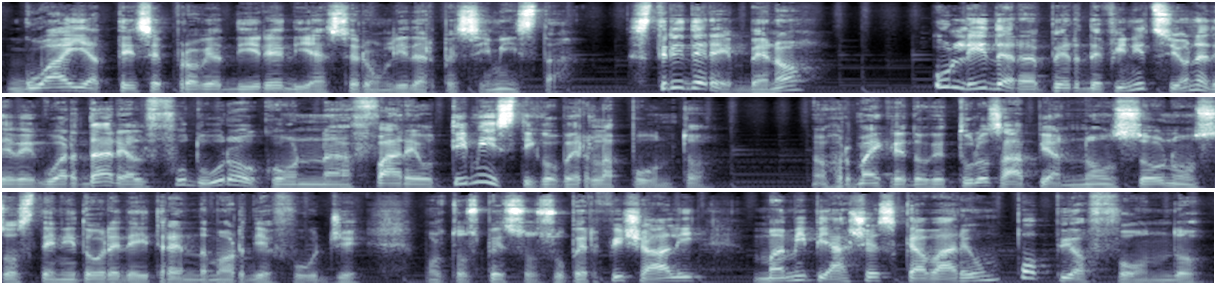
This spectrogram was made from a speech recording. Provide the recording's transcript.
Guai a te se provi a dire di essere un leader pessimista. Striderebbe, no? Un leader per definizione deve guardare al futuro con fare ottimistico per l'appunto. Ormai credo che tu lo sappia, non sono un sostenitore dei trend mordi e fuggi, molto spesso superficiali, ma mi piace scavare un po' più a fondo.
